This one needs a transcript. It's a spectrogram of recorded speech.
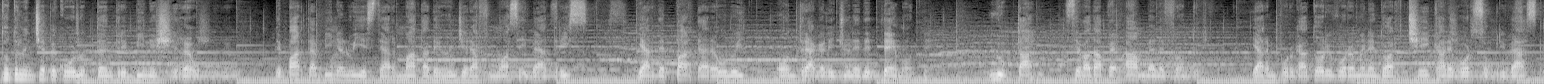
Totul începe cu o luptă între bine și rău. De partea binelui este armata de îngeri a frumoasei Beatrice, iar de partea răului o întreagă legiune de demoni. Lupta se va da pe ambele fronturi, iar în purgatoriu vor rămâne doar cei care vor să o privească.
